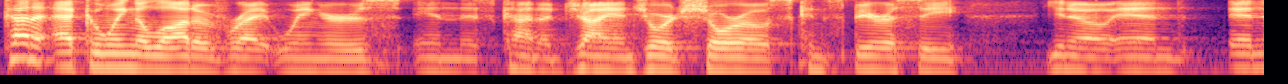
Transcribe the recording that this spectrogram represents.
kind of echoing a lot of right wingers in this kind of giant George Soros conspiracy, you know, and and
